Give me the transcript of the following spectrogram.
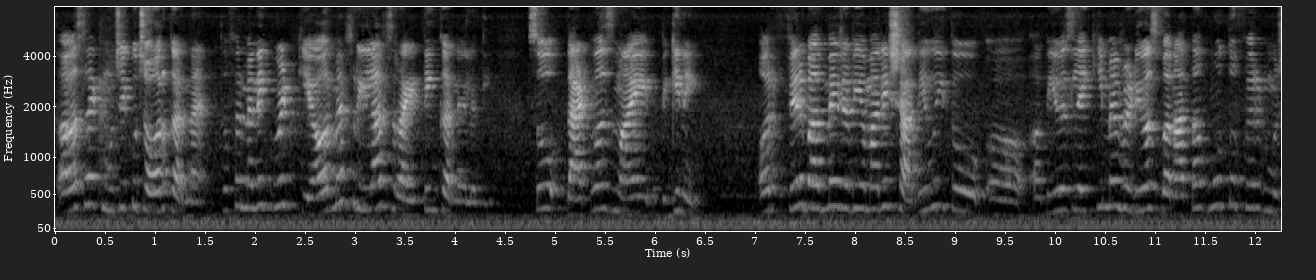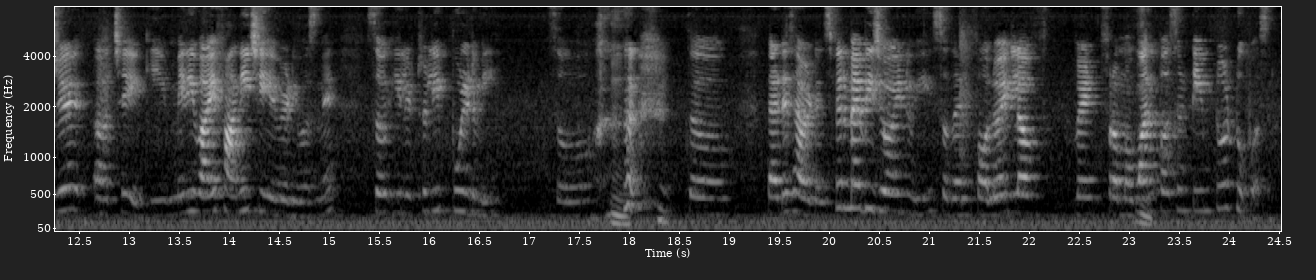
तो आई लाइक मुझे कुछ और करना है। तो फिर मैंने क्विट किया और मैं फ्रीलांस राइटिंग करने लगी। So that was my beginning और फिर बाद में जब हमारी शादी हुई तो अभी वाज लाइक कि मैं वीडियोस बनाता हूँ तो फिर मुझे अ, चाहिए कि मेरी वाइफ आनी चाहिए वीडियोस में। सो ही लिटरली पुल्ड मी सो हम्म। तो that is how it is फिर मैं भी ज्वाइन हुई so then following love went from a one person team to a two person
